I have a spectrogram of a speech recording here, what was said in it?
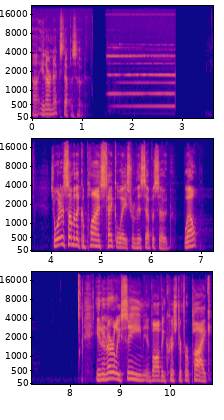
uh, in our next episode. So, what are some of the compliance takeaways from this episode? Well, in an early scene involving Christopher Pike,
